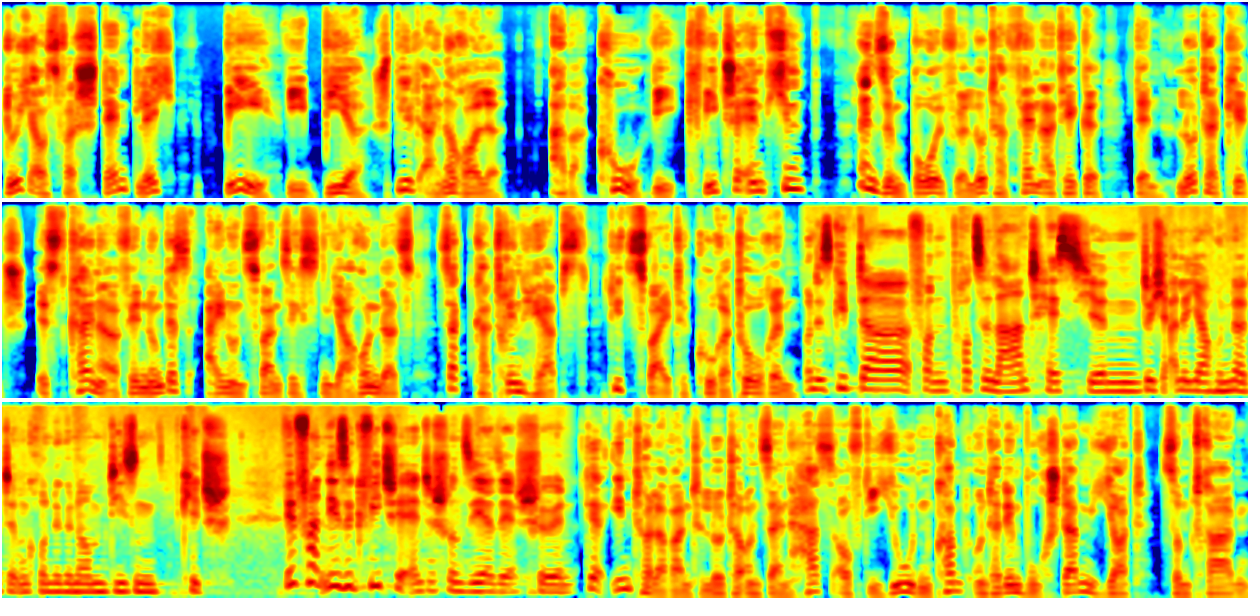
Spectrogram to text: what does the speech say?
Durchaus verständlich, B wie Bier spielt eine Rolle. Aber Q wie Quietscheentchen? Ein Symbol für Luther-Fanartikel, denn Luther-Kitsch ist keine Erfindung des 21. Jahrhunderts, sagt Katrin Herbst, die zweite Kuratorin. Und es gibt da von Porzellantässchen durch alle Jahrhunderte im Grunde genommen diesen Kitsch. Wir fanden diese Quietscheente schon sehr, sehr schön. Der intolerante Luther und sein Hass auf die Juden kommt unter dem Buchstaben J zum Tragen.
